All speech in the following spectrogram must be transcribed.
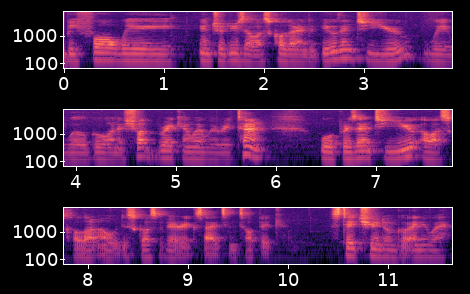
before we introduce our scholar in the building to you, we will go on a short break, and when we return, we'll present to you our scholar and we'll discuss a very exciting topic. Stay tuned, don't go anywhere.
